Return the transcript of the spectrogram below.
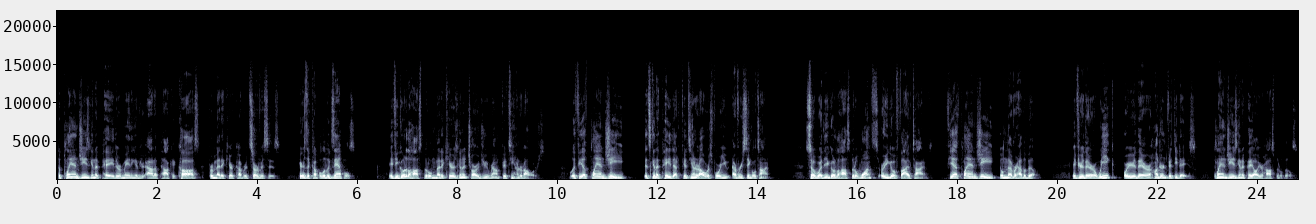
the Plan G is going to pay the remaining of your out of pocket costs for Medicare covered services. Here's a couple of examples. If you go to the hospital, Medicare is going to charge you around $1,500. Well, if you have Plan G, it's going to pay that $1,500 for you every single time. So whether you go to the hospital once or you go five times, if you have Plan G, you'll never have a bill. If you're there a week or you're there 150 days, Plan G is going to pay all your hospital bills.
